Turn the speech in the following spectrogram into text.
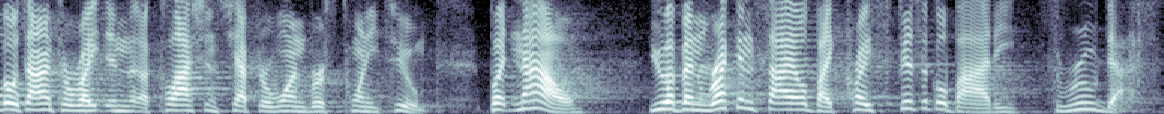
goes on to write in uh, Colossians chapter 1 verse 22, "But now you have been reconciled by Christ's physical body through death,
